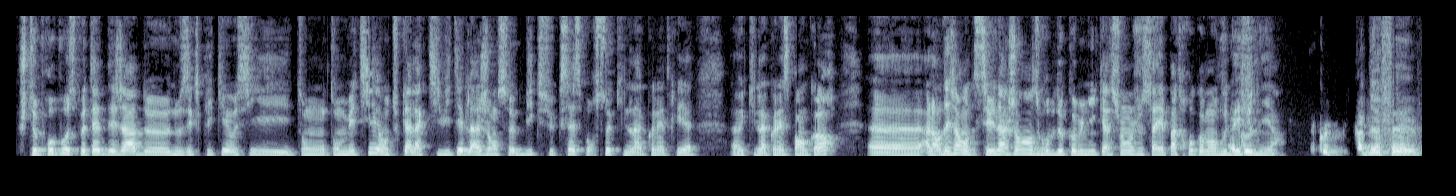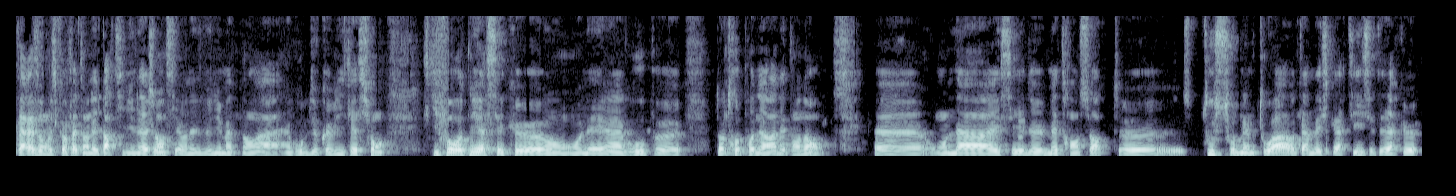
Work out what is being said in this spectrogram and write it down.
Je te propose peut-être déjà de nous expliquer aussi ton ton métier, en tout cas l'activité de l'agence Big Success pour ceux qui ne la connaîtraient, euh, qui ne la connaissent pas encore. Euh, alors déjà c'est une agence, groupe de communication. Je savais pas trop comment vous définir. Écoute, tu as bien fait, tu as raison, parce qu'en fait, on est parti d'une agence et on est devenu maintenant un, groupe de communication. Ce qu'il faut retenir, c'est qu'on on est un groupe euh, d'entrepreneurs indépendants euh, on a essayé de mettre en sorte euh, tous sur le même toit en termes d'expertise, c'est-à-dire que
